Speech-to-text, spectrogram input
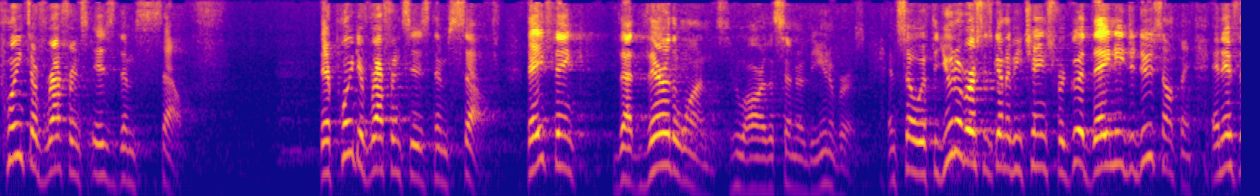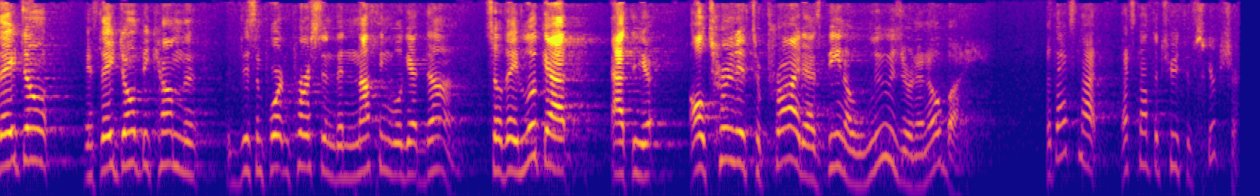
point of reference is themselves. Their point of reference is themselves. They think that they're the ones who are the center of the universe. And so if the universe is going to be changed for good, they need to do something. And if they don't, if they don't become the, this important person, then nothing will get done. So they look at, at the alternative to pride as being a loser and a nobody. But that's not, that's not the truth of Scripture.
